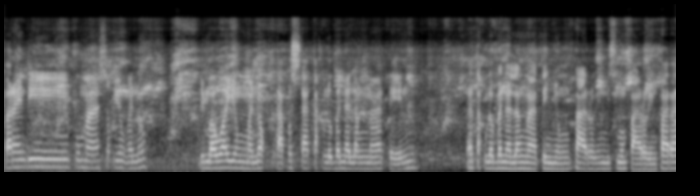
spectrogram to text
Para hindi pumasok yung ano. Limbawa yung manok. Tapos tatakloban na lang natin. Tatakloban na lang natin yung farrowing, mismong farrowing. Para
